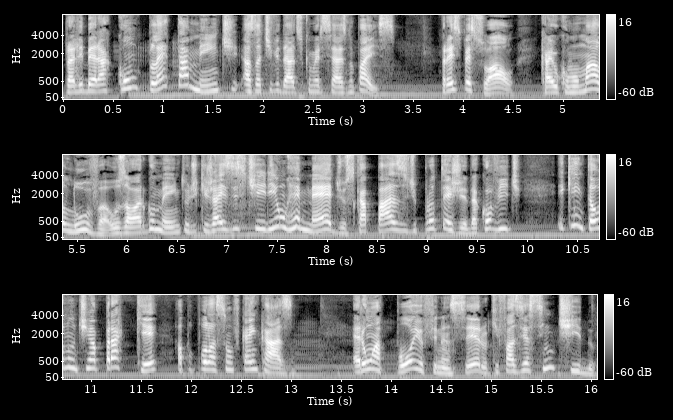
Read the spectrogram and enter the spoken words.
para liberar completamente as atividades comerciais no país. Para esse pessoal, caiu como uma luva usar o argumento de que já existiriam remédios capazes de proteger da Covid e que então não tinha para que a população ficar em casa. Era um apoio financeiro que fazia sentido.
